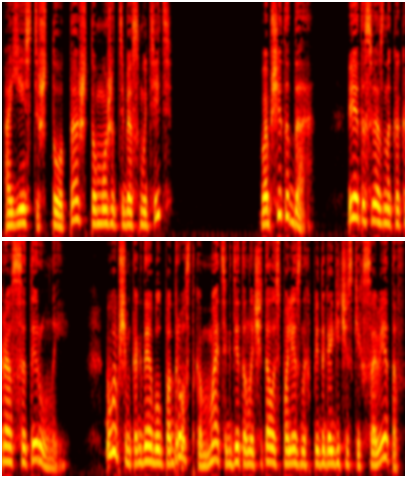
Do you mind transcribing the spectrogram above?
А есть что-то, что может тебя смутить? Вообще-то да. И это связано как раз с этой руной. В общем, когда я был подростком, мать где-то начиталась полезных педагогических советов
